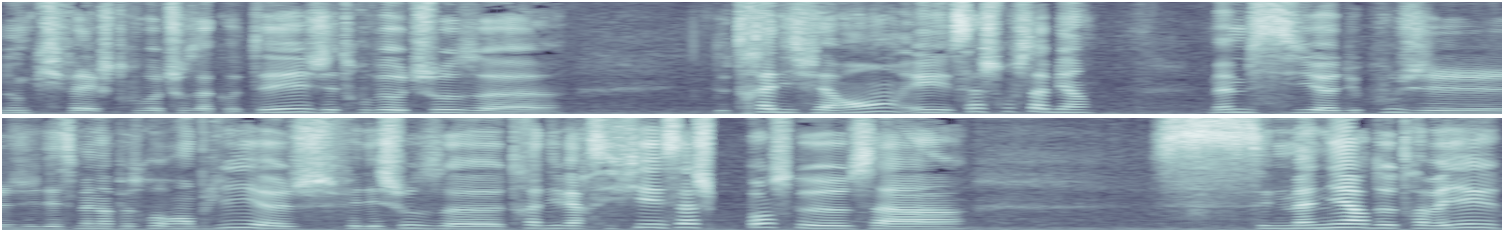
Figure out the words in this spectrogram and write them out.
donc il fallait que je trouve autre chose à côté. J'ai trouvé autre chose euh, de très différent, et ça, je trouve ça bien. Même si euh, du coup j'ai des semaines un peu trop remplies, euh, je fais des choses très diversifiées, et ça, je pense que ça c'est une manière de travailler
